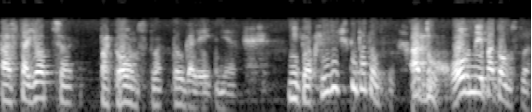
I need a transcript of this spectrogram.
остается потомство долголетнее. Не только физическое потомство, а духовное потомство.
